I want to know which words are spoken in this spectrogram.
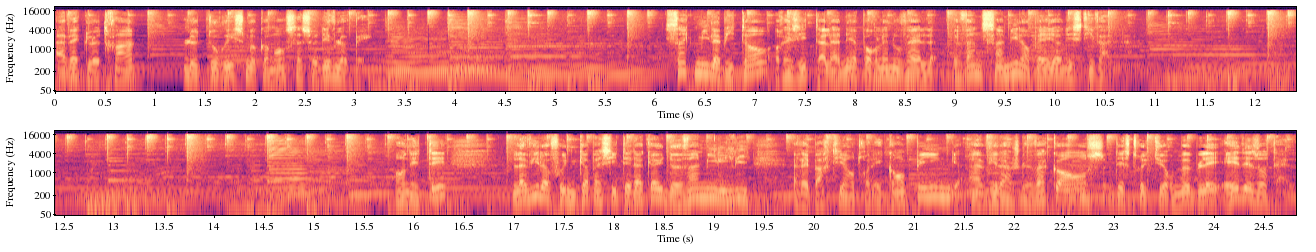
Avec le train, le tourisme commence à se développer. 5000 habitants résident à l'année à Port-la-Nouvelle, 25 000 en période estivale. En été, la ville offre une capacité d'accueil de 20 000 lits, répartis entre les campings, un village de vacances, des structures meublées et des hôtels.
